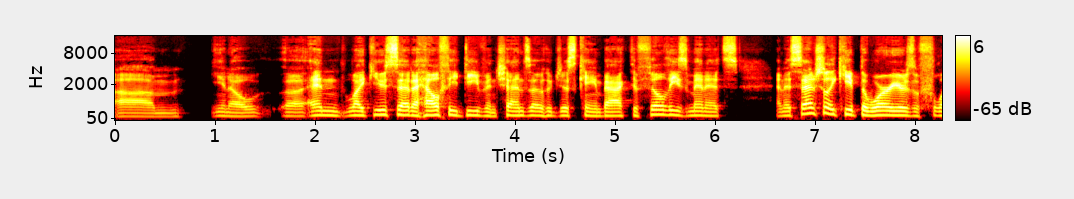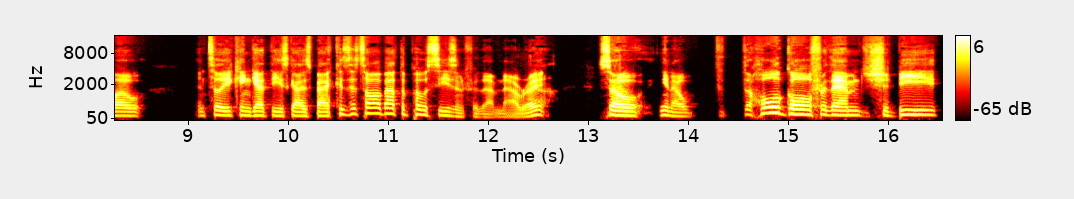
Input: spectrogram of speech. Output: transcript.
um, you know, uh, and like you said, a healthy DiVincenzo who just came back to fill these minutes and essentially keep the Warriors afloat until you can get these guys back because it's all about the postseason for them now, right? So, you know, th- the whole goal for them should be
